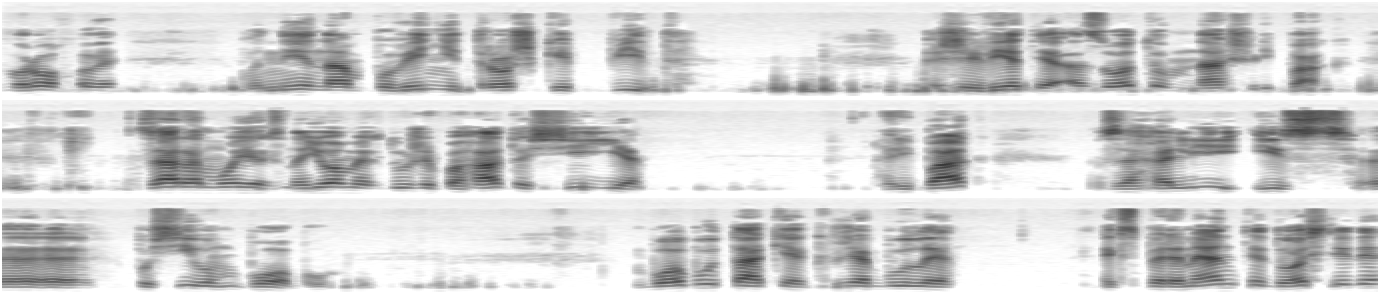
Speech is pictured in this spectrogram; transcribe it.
горохове, вони нам повинні трошки підживити азотом наш ріпак. Зараз моїх знайомих дуже багато сіє ріпак взагалі із е, посівом бобу. Бобу, так як вже були експерименти, досліди,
